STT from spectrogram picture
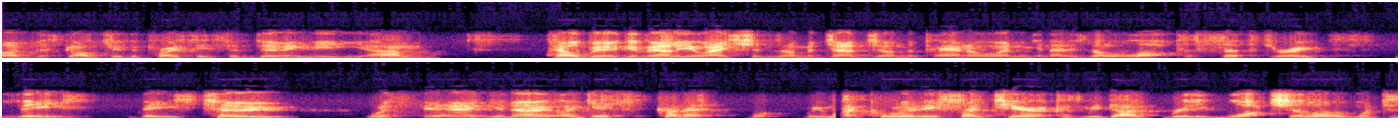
I've just gone through the process of doing the um, evaluations. I'm a judge on the panel, and you know, there's a lot to sift through. These these two with their, you know, I guess kind of, we might call it esoteric because we don't really watch a lot of winter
